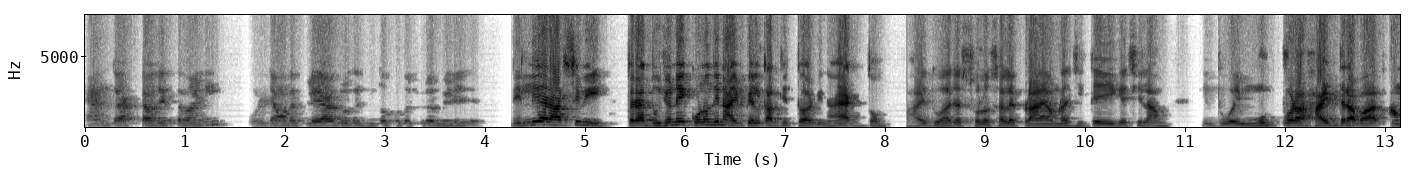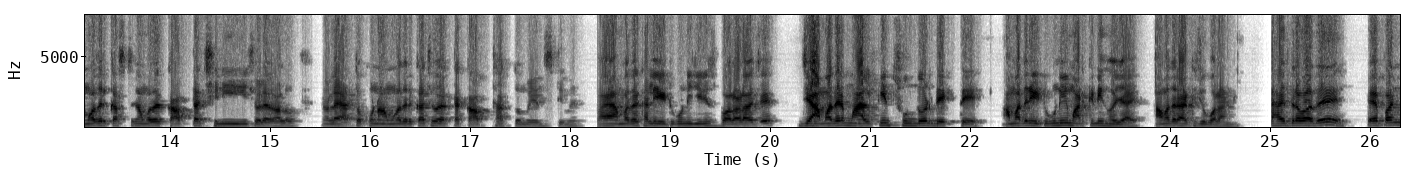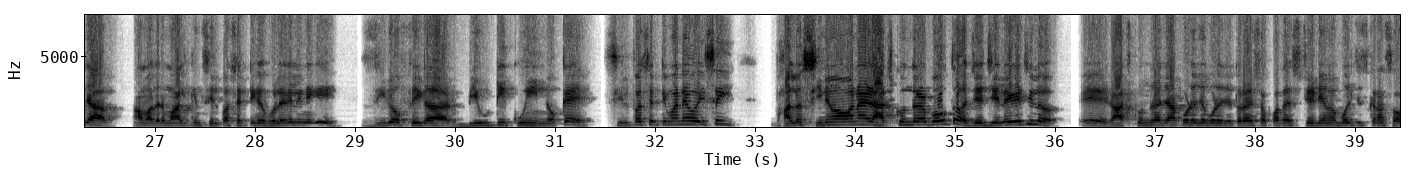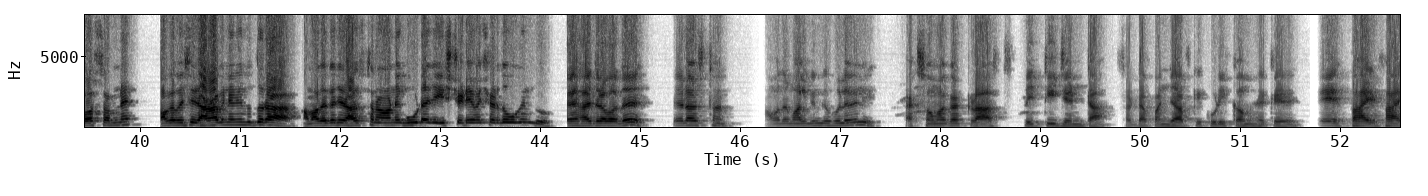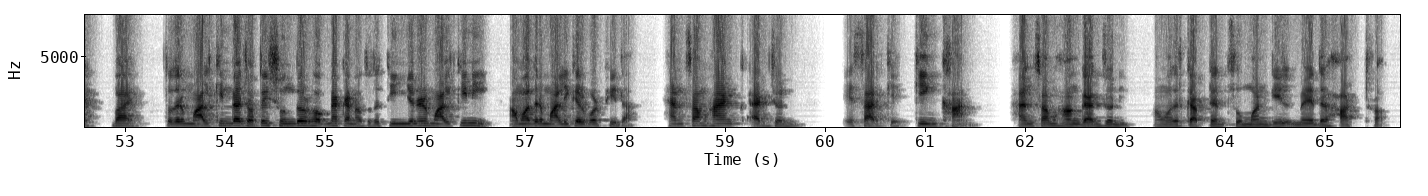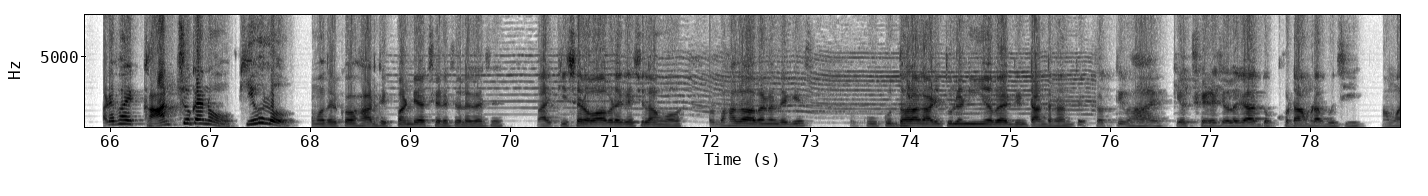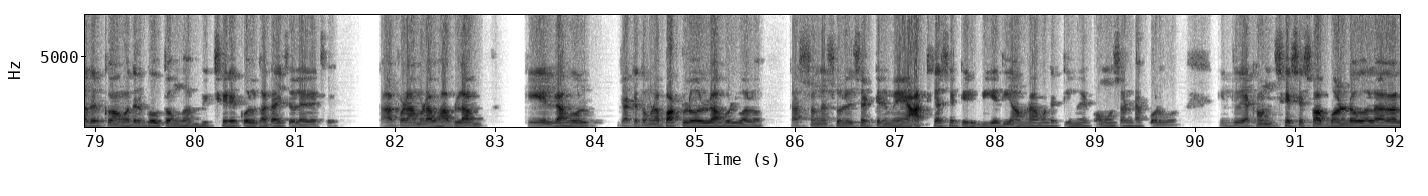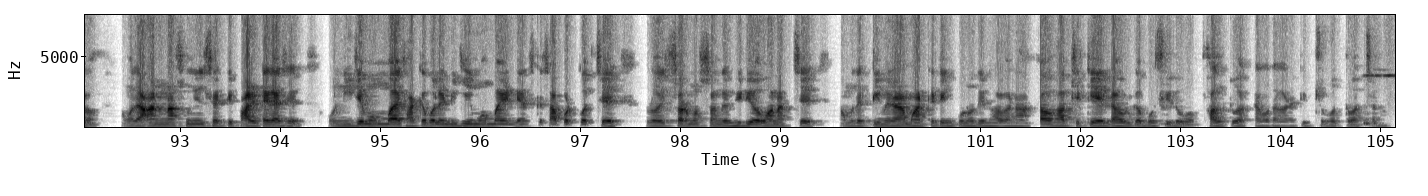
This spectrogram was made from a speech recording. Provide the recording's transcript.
ফ্যান তো একটাও দেখতে পাইনি উল্টে আমাদের প্লেয়ার গুলোকে জুতো ফুটো ছুড়ে মেরেছে দিল্লি আর আরসিবি তোরা দুজনেই কোনোদিন আইপিএল কাপ জিততে পারবি না একদম। ভাই দু হাজার ষোলো সালে প্রায় আমরা জিতেই গেছিলাম। কিন্তু ওই মুখ পড়া হায়দ্রাবাদ আমাদের কাছ থেকে আমাদের কাপটা ছিনিয়ে নিয়ে চলে গেল। নাহলে এতক্ষণ আমাদের কাছেও একটা কাপ থাকতো মেন্স টিমে ভাই, আমাদের খালি এটুকুনি জিনিস বলার আছে যে, আমাদের মালকিন সুন্দর দেখতে, আমাদের এটুকুনি মার্কেটিং হয়ে যায়, আমাদের আর কিছু বলার নেই। হায়দ্রাবাদে? এ পাঞ্জাব, আমাদের মালকিন শিল্পা শেট্টিকে ভুলে গেলি নাকি? Zero figure beauty queen okay Shilpa Shetty মানে ওই সেই ভালো সিনেমা বানায় রাজকুন্দ্রার বউ তো, যে জেলে গেছিল। এ, রাজকুন্দ্রা যা করেছে করেছে। তোরা এসব কথা স্টেডিয়ামে বলছিস কেন? সবার সামনে? আমাকে বেশি রাগাবি না কিন্তু তোরা। আমাদের কাছে রাজস্থানের অনেক উট আছে স্টেডিয়ামে ছেড়ে দেবো কিন্তু। এ, হায়দ্রাবাদে? এ, রাজস্থান। আমাদের মালকিনকে ভুলে গেলি? এক সময়কার ক্লাস প্রীতি জেন্টা, সাড্ডা পাঞ্জাব কি কুড়ি কম হেকে এ, ভাই ভাই ভাই, তোদের মালকিনরা যতই সুন্দর হোক না কেন, তোদের তিনজনের মালকিনই আমাদের মালিকের উপর ফিদা। হ্যান্ডসাম হ্যাঙ্ক একজনই S R K king Khan handsome hunk একজনই, আমাদের ক্যাপ্টেন সুমান গিল, মেয়েদের হার্ট থ্রপ আরে ভাই কাঁদছো কেন? কি হলো? আমাদেরকেও হার্দিক পান্ডিয়া ছেড়ে চলে গেছে। ভাই কিসের অভাব রেখেছিলাম ওর? ওর ভালো হবে না দেখিস? কুকুর ধরা গাড়ি তুলে নিয়ে যাবে একদিন টানতে টানতে। সত্যি ভাই কেউ ছেড়ে চলে যাওয়ার দুঃখটা আমরা বুঝি। আমাদেরকেও আমাদের গৌতম গম্ভীর ছেড়ে কলকাতায় চলে গেছে। তারপর আমরা ভাবলাম কে এল রাহুল? যাকে তোমরা বাকলোল রাহুল বলো। তার সঙ্গে সুনীল শেট্টির মেয়ে আথিয়া শেট্টির বিয়ে দিয়ে আমরা আমাদের টিমের প্রমোশনটা করব। কিন্তু এখন শেষে সব গন্ডগোল হয়ে গেল। আমাদের আন্না সুনীল শেট্টি পাল্টে গেছে। ও নিজে মুম্বাই থাকে বলে নিজেই মুম্বাই ইন্ডিয়ান্সকে সাপোর্ট করছে। রোহিত শর্মার সঙ্গে ভিডিও বানাচ্ছে। আমাদের টিমের আর মার্কেটিং কোনোদিন হবে না। তাও ভাবছি কে এল রাহুলকে বসিয়ে দেবো। ফালতু একটা কথা কিচ্ছু করতে পারছে না।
